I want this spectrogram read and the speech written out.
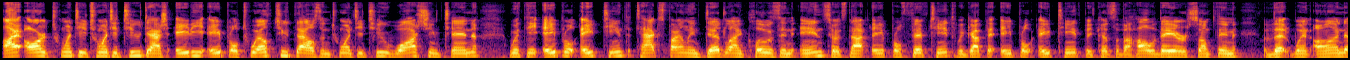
IR 2022-80, April 12, 2022, Washington, with the April 18th tax filing deadline closing in. So it's not April 15th. We got the April 18th because of the holiday or something that went on.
